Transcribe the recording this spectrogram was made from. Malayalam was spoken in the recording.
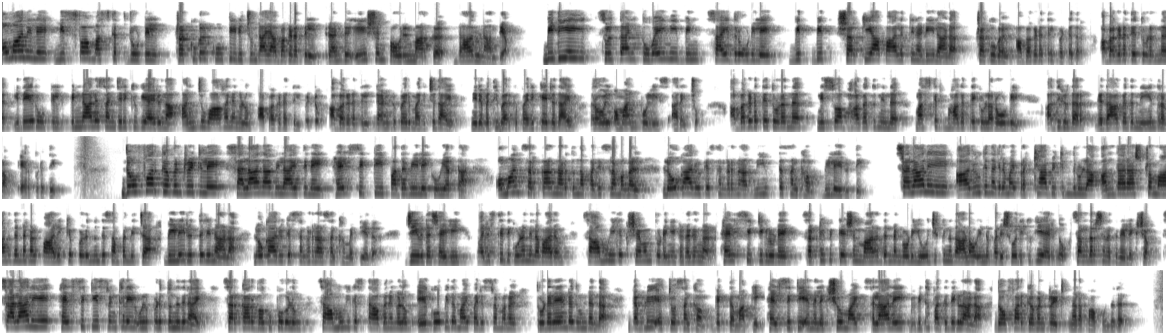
ഒമാനിലെ മിസ്വ മസ്കത്ത് റൂട്ടിൽ ട്രക്കുകൾ കൂട്ടിയിടിച്ചുണ്ടായ അപകടത്തിൽ രണ്ട് ഏഷ്യൻ പൗരന്മാർക്ക് ദാരുണാന്ത്യം. ബിദിയയിൽ സുൽത്താൻ തുവൈനി ബിൻ സയ്യിദ് റോഡിലെ ബിത് ബിത് ഷർക്കിയ പാലത്തിനടിയിലാണ് ട്രക്കുകൾ അപകടത്തിൽപ്പെട്ടത്. അപകടത്തെ തുടർന്ന് ഇതേ റൂട്ടിൽ പിന്നാലെ സഞ്ചരിക്കുകയായിരുന്ന അഞ്ചു വാഹനങ്ങളും അപകടത്തിൽപ്പെട്ടു. അപകടത്തിൽ രണ്ടുപേർ മരിച്ചതായും നിരവധി പേർക്ക് പരിക്കേറ്റതായും റോയൽ ഒമാൻ പോലീസ് അറിയിച്ചു. അപകടത്തെ തുടർന്ന് നിസ്വ ഭാഗത്തു നിന്ന് മസ്കറ്റ് ഭാഗത്തേക്കുള്ള റോഡിൽ അധികൃതർ ഗതാഗത നിയന്ത്രണം ഏർപ്പെടുത്തി. ദോഫാർ ഗവൺട്രേറ്റിലെ സലാല വിലായത്തിനെ ഹെൽത്ത് സിറ്റി പദവിയിലേക്ക് ഉയർത്താൻ ഒമാൻ സർക്കാർ നടത്തുന്ന പരിശ്രമങ്ങൾ ലോകാരോഗ്യ സംഘടന നിയുക്ത സംഘം വിലയിരുത്തി. സലാലയെ ആരോഗ്യ നഗരമായി പ്രഖ്യാപിക്കുന്നതിനുള്ള അന്താരാഷ്ട്ര മാനദണ്ഡങ്ങൾ പാലിക്കപ്പെടുന്നത് സംബന്ധിച്ച വിലയിരുത്തലിനാണ് ലോകാരോഗ്യ സംഘടനാ സംഘം എത്തിയത്. ജീവിതശൈലി പരിസ്ഥിതി ഗുണനിലവാരം സാമൂഹിക ക്ഷേമം തുടങ്ങിയ ഘടകങ്ങൾ ഹെൽത്ത് സിറ്റികളുടെ സർട്ടിഫിക്കേഷൻ മാനദണ്ഡങ്ങളോട് യോജിക്കുന്നതാണോ എന്ന് പരിശോധിക്കുകയായിരുന്നു സന്ദർശനത്തിന്റെ ലക്ഷ്യം. സലാലയെ ഹെൽത്ത് സിറ്റി ശൃംഖലയിൽ ഉൾപ്പെടുത്തുന്നതിനായി സർക്കാർ വകുപ്പുകളും സാമൂഹിക സ്ഥാപനങ്ങളും ഏകോപിതമായ പരിശ്രമങ്ങൾ തുടരേണ്ടതുണ്ടെന്ന് ഡബ്ല്യു എച്ച്ഒ സംഘം വ്യക്തമാക്കി. ഹെൽത്ത് സിറ്റി എന്ന ലക്ഷ്യവുമായി സലാലയിൽ വിവിധ പദ്ധതികളാണ് ദോഫാർ ഗവൺറേറ്റ് നടപ്പാക്കുന്നത്.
